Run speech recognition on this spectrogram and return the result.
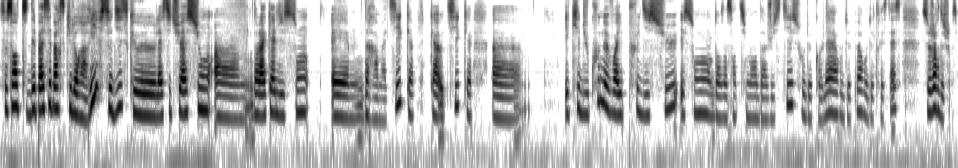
se sentent dépassés par ce qui leur arrive, se disent que la situation euh, dans laquelle ils sont est dramatique, chaotique, euh, et qui du coup ne voient plus d'issue et sont dans un sentiment d'injustice ou de colère ou de peur ou de tristesse, ce genre de choses.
